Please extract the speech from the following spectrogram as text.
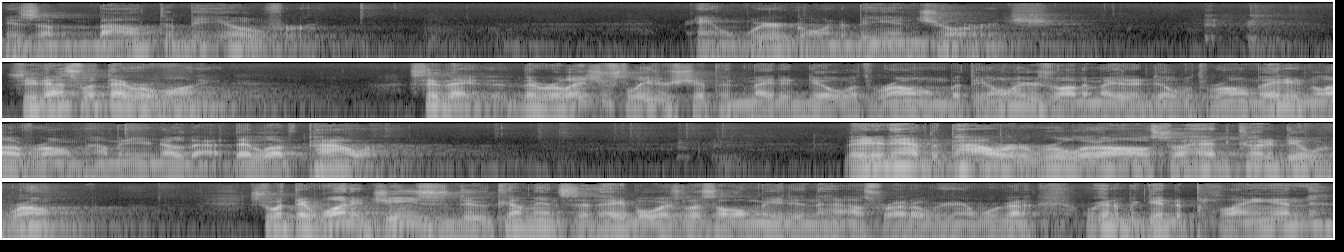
is about to be over, and we're going to be in charge. See, that's what they were wanting. See, they, the religious leadership had made a deal with Rome, but the only reason why they made a deal with Rome, they didn't love Rome. How many of you know that? They loved power. They didn't have the power to rule at all, so I had to cut a deal with Rome. So what they wanted Jesus to do, come in and said, "Hey boys, let's all meet in the house right over here, and we're gonna we're gonna begin to plan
